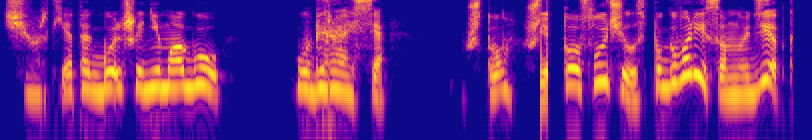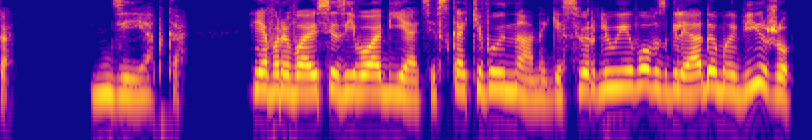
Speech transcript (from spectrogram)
Черт, я так больше не могу. Убирайся. Что? Что случилось? Поговори со мной, детка. Детка. Я вырываюсь из его объятий, вскакиваю на ноги, сверлю его взглядом и вижу,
